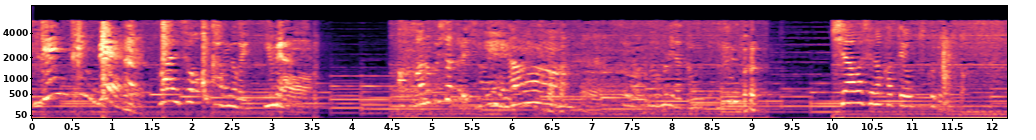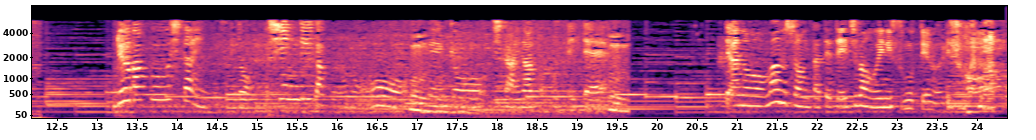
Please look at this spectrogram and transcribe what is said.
現金でマンションを買うのが夢なんですよ。あ、丸くしちゃったら一番いいなそう、無理だと思う。幸せな家庭を作るんですか留学したいんですけど心理学の方を勉強したいなと思っていて、うん、であのマンション建てて一番上に住むっていうのが理想かな。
